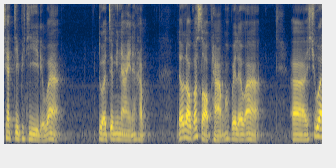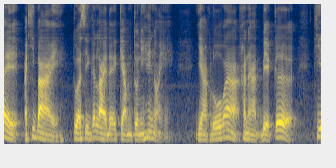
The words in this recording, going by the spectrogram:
ChatGPT หรือว่าตัว Gemini นะครับ แล้วเราก็สอบถามเข้าไปเลยว่า ช่วยอธิบายตัว Single Line Diagram ตัวนี้ให้หน่อย อยากรู้ว่าขนาดเบเกอร์ที่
